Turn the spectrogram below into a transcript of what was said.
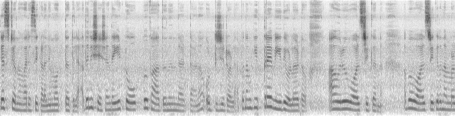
ജസ്റ്റ് ഒന്ന് വരಸಿ കളഞ്ഞു മൊത്തത്തിൽ. അതിനുശേഷം ഈ ടോപ്പ് ഭാഗത്ത് നിന്നിട്ടാണ് ഒട്ടിച്ചിട്ടുള്ളത്. അപ്പോൾ നമുക്ക് ഇത്രേ വീതിയുള്ളൂ കേട്ടോ. ആ ഒരു വാൾ സ്റ്റിക്കറിന് അപ്പോൾ വാൾ സ്റ്റിക്കർ നമ്മൾ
